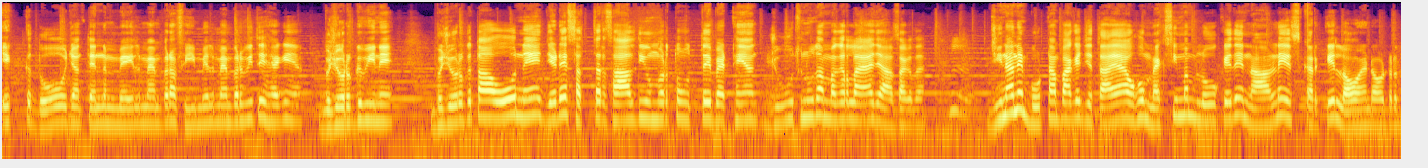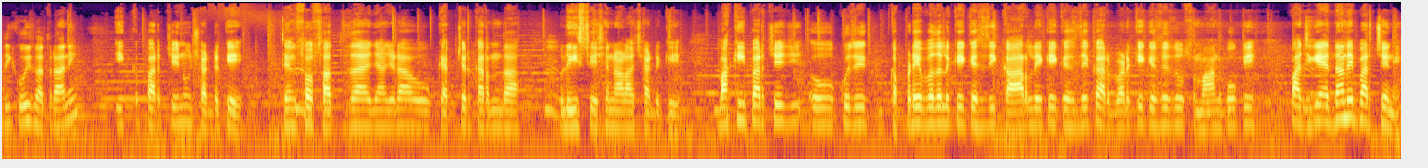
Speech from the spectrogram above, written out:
ਇੱਕ ਦੋ ਜਾਂ ਤਿੰਨ ਮੇਲ ਮੈਂਬਰ ਆ ਫੀਮੇਲ ਮੈਂਬਰ ਵੀ ਤੇ ਹੈਗੇ ਆ। ਬਜ਼ੁਰਗ ਵੀ ਨੇ। ਬਜ਼ੁਰਗ ਤਾਂ ਉਹ ਨੇ ਜਿਹੜੇ 70 ਸਾਲ ਦੀ ਉਮਰ ਤੋਂ ਉੱਤੇ ਬੈਠੇ ਆ ਯੂਥ ਨੂੰ ਤਾਂ ਮਗਰ ਲਾਇਆ ਜਾ ਸਕਦਾ। ਜਿਨ੍ਹਾਂ ਨੇ ਵੋਟਾਂ ਪਾ ਕੇ ਜਿਤਾਇਆ ਉਹ ਮੈਕਸਿਮਮ ਲੋਕ ਇਹਦੇ ਨਾਲ ਨੇ। ਇਸ ਕਰਕੇ ਲਾਅ ਐਂਡ ਆਰਡਰ ਦੀ ਕੋਈ ਖਤਰਾ ਨਹੀਂ। ਇੱਕ ਪਰਚੇ ਨੂੰ ਛੱਡ ਕੇ 307 ਦਾ ਜਾਂ ਜਿਹੜਾ ਉਹ ਕੈਪਚਰ ਕਰਨ ਦਾ ਪੁਲਿਸ ਸਟੇਸ਼ਨ ਵਾਲਾ ਛੱਡ ਕੇ। ਬਾਕੀ ਪਰਚੇ ਜੀ ਉਹ ਕੁਝ ਕੱਪੜੇ ਬਦਲ ਕੇ ਕਿਸੇ ਦੀ ਕਾਰ ਲੈ ਕੇ ਕਿਸੇ ਦੇ ਘਰ ਵੜ ਕੇ ਕਿਸੇ ਤੋਂ ਸਮਾਨ ਖੋ ਕੇ ਭੱਜ ਗਿਆ ਇਦਾਂ ਦੇ ਪਰਚੇ ਨੇ।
